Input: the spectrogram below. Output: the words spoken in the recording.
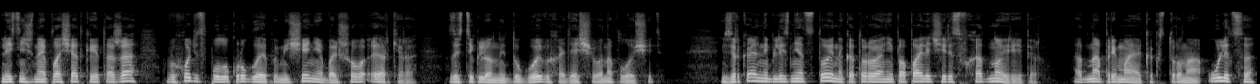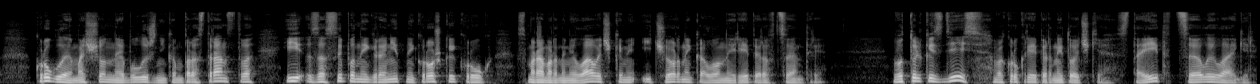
Лестничная площадка этажа выходит в полукруглое помещение большого эркера, застекленной дугой, выходящего на площадь. Зеркальный близнец той, на которую они попали через входной репер. Одна прямая, как струна, улица, круглое, мощенное булыжником пространство и засыпанный гранитной крошкой круг с мраморными лавочками и черной колонной репера в центре. Вот только здесь, вокруг реперной точки, стоит целый лагерь.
